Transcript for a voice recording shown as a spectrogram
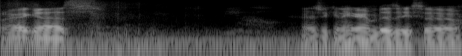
Alright guys. As you can hear I'm busy so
